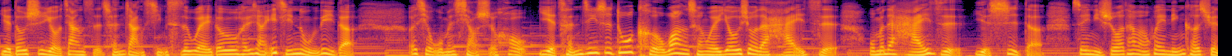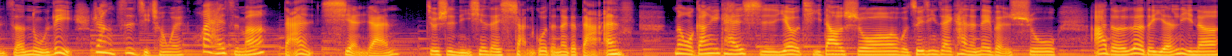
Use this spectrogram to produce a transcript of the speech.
也都是有这样子成长型思维，都很想一起努力的。而且我们小时候也曾经是多渴望成为优秀的孩子，我们的孩子也是的。所以你说他们会宁可选择努力，让自己成为坏孩子吗？答案显然。就是你现在闪过的那个答案。那我刚一开始也有提到，说我最近在看的那本书。阿德勒的眼里呢，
